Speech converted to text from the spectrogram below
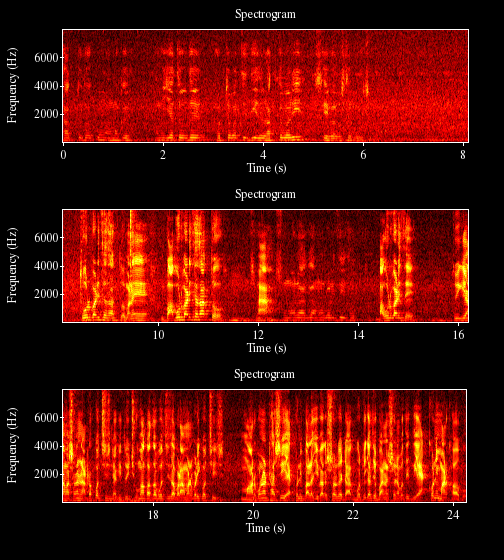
থাকতো তখন আমাকে আমি যাতে ওদের খরচাপাতি দিয়ে রাখতে পারি সেই ব্যবস্থা করেছিল তোর বাড়িতে থাকতো? মানে বাবুর বাড়িতে থাকতো? হ্যাঁ? সোমার আগে আমার বাড়িতেই থাকতো। বাবুর বাড়িতে? তুই গিয়ে আমার সঙ্গে নাটক করছিস নাকি? তুই ঝুমা কথা বলছিস, আবার আমার বাড়ি করছিস? মারবো না ঠাসি, এক্ষুনি বালাজি বাগেশ্বরকে ডাকবো, ঠিক আছে? বানর সেনাপতি দিয়ে এক্ষুনি মার খাওয়াবো।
